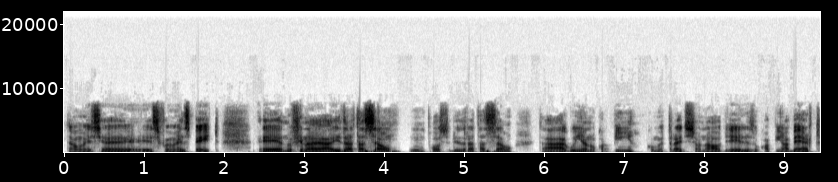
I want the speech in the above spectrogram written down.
Então esse, é, esse foi um respeito. É, no final a hidratação, um posto de hidratação, tá? a aguinha no copinho, como é tradicional deles, o copinho aberto,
